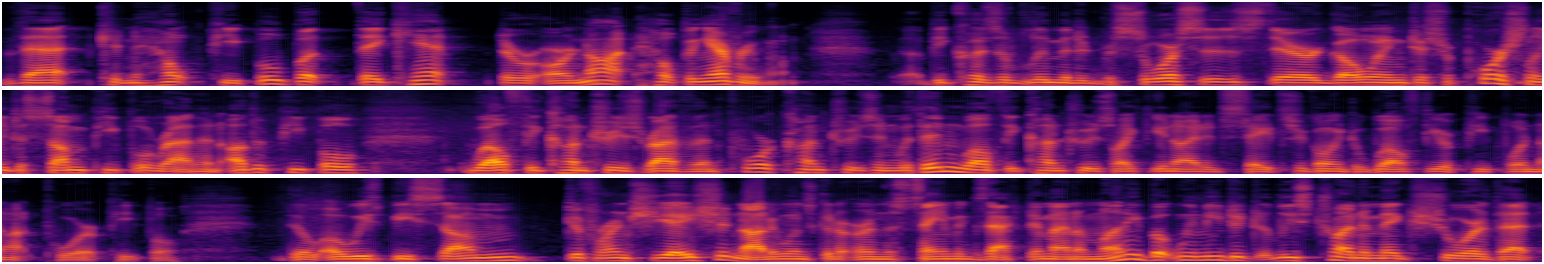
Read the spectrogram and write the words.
that can help people, but they can't or are not helping everyone. Uh, because of limited resources, they're going disproportionately to some people rather than other people, wealthy countries rather than poor countries, and within wealthy countries like the United States are going to wealthier people and not poorer people. There'll always be some differentiation. Not everyone's going to earn the same exact amount of money, but we need to at least try to make sure that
